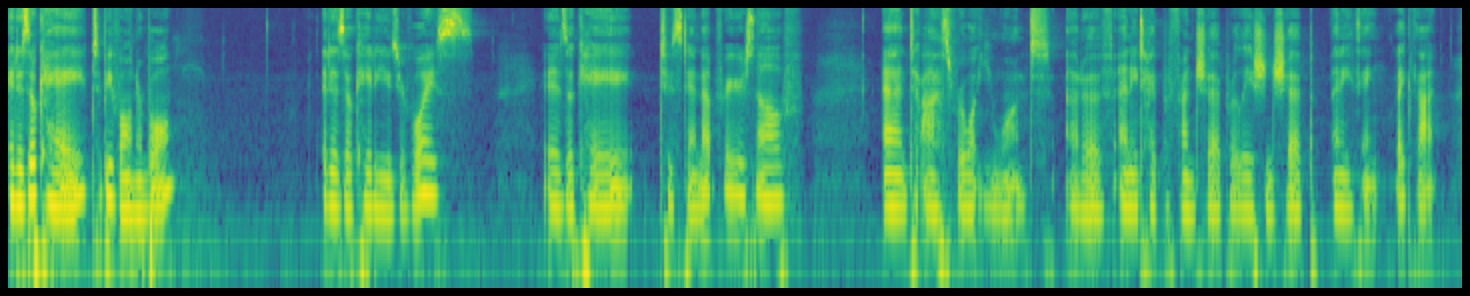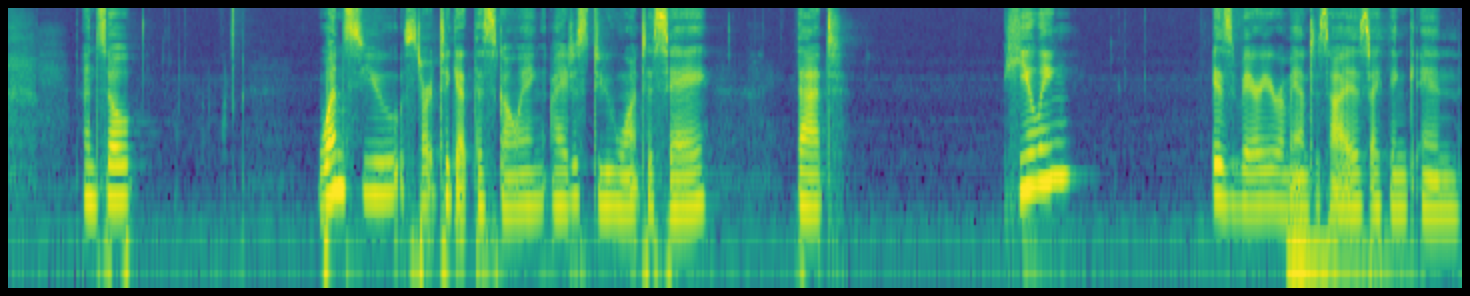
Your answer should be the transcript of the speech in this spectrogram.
It is okay to be vulnerable. It is okay to use your voice. It is okay to stand up for yourself and to ask for what you want out of any type of friendship, relationship, anything like that. And so once you start to get this going, I just do want to say that healing is very romanticized, I think, in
